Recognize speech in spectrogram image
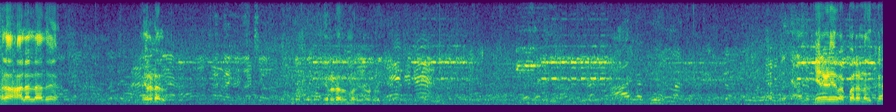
ಅಣ್ಣ ಹಾಲಲ್ಲ ಅದು? ಎರಡಲ್ಲ. ಎರಡಲ್ಲ ಮರಿ ನೋಡ್ರಿ. ಏನು ಹೇಳಿ ವ್ಯಾಪಾರ ಅನ್ನೋದಕ್ಕೆ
